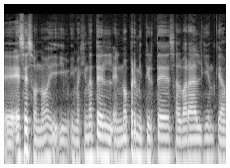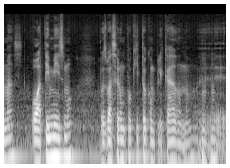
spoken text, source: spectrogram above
Eh, es eso, ¿no? Y, imagínate el, no permitirte salvar a alguien que amas o a ti mismo, pues va a ser un poquito complicado, ¿no? Eh,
